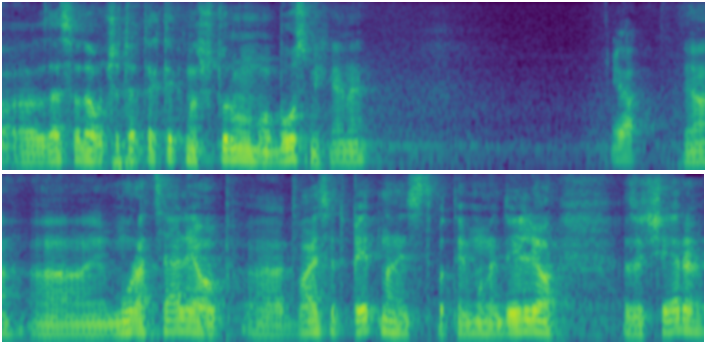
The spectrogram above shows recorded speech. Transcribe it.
uh, zdaj seveda v četrtek tekmo s šturmom ob 8. Ja. Ja, uh, Mura cel je ob uh, 20:15, potem v nedeljo. Uh, zvečer,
